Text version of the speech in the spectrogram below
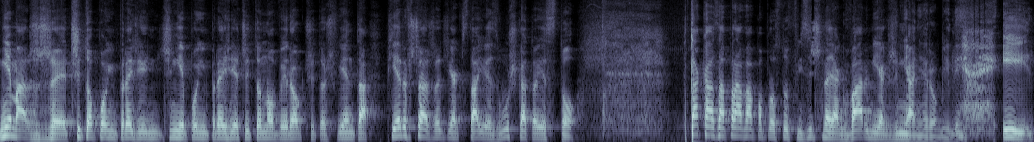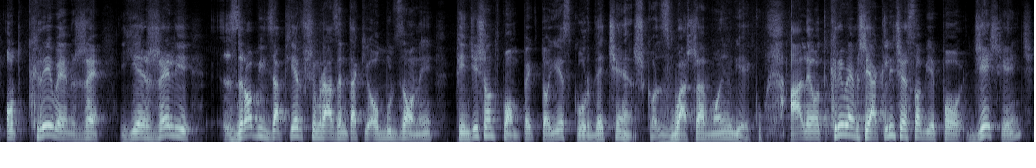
nie ma, że czy to po imprezie, czy nie po imprezie, czy to nowy rok, czy to święta. Pierwsza rzecz, jak wstaję z łóżka, to jest to. Taka zaprawa po prostu fizyczna, jak w armii, jak Rzymianie robili. I odkryłem, że jeżeli zrobić za pierwszym razem taki obudzony 50 pompek, to jest kurde ciężko, zwłaszcza w moim wieku. Ale odkryłem, że jak liczę sobie po 10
